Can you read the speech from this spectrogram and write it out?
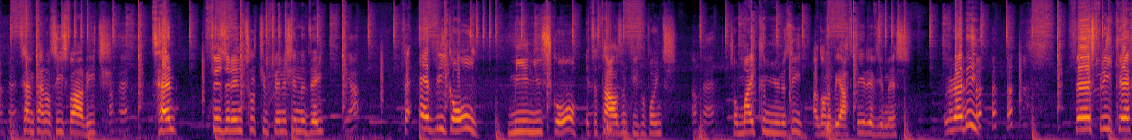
Okay. 10 penalties, 5 each. Okay. 10 fizzer in, touch and finish in the day. Yeah. For every goal me and you score, it's a thousand FIFA points. Okay. So my community are going to be after you if you miss. We ready? First free kick.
